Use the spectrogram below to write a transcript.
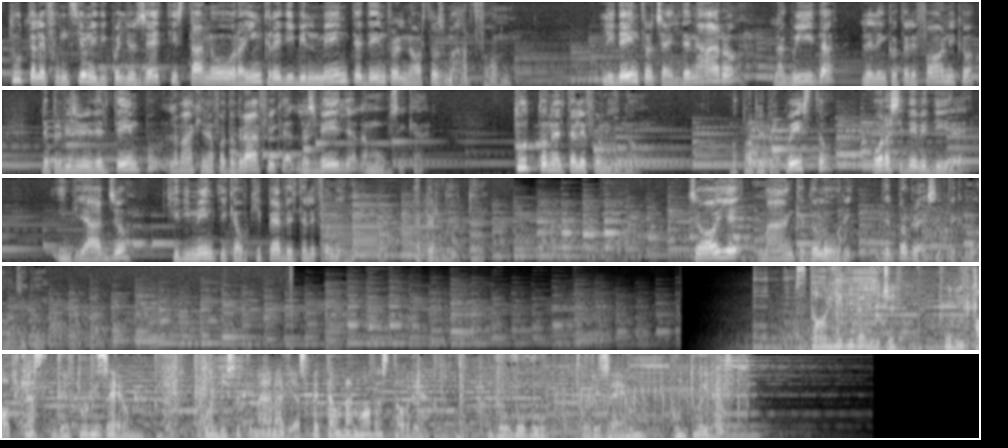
Tutte le funzioni di quegli oggetti stanno ora incredibilmente dentro il nostro smartphone. Lì dentro c'è il denaro, la guida, l'elenco telefonico, le previsioni del tempo, la macchina fotografica, la sveglia, la musica. Tutto nel telefonino. Ma proprio per questo ora si deve dire in viaggio chi dimentica o chi perde il telefonino è perduto. Gioie ma anche dolori del progresso tecnologico. Storie di valigie, un podcast del Turiseum. Ogni settimana vi aspetta una nuova storia. www.turiseum.it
